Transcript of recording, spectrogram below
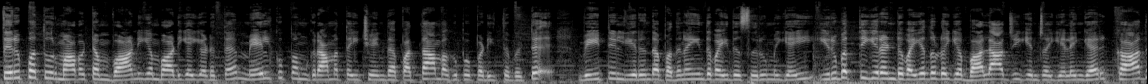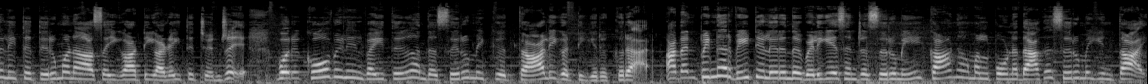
திருப்பத்தூர் மாவட்டம் வாணியம்பாடியை அடுத்த மேல்குப்பம் கிராமத்தைச் சேர்ந்த பத்தாம் வகுப்பு படித்துவிட்டு வீட்டில் இருந்த பதினைந்து வயது சிறுமியை இருபத்தி இரண்டு வயதுடைய பாலாஜி என்ற இளைஞர் காதலித்து திருமண ஆசை காட்டி அழைத்துச் சென்று ஒரு கோவிலில் வைத்து அந்த சிறுமிக்கு தாலி கட்டியிருக்கிறார். அதன் பின்னர் வீட்டிலிருந்து வெளியே சென்ற சிறுமி காணாமல் போனதாக சிறுமியின் தாய்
